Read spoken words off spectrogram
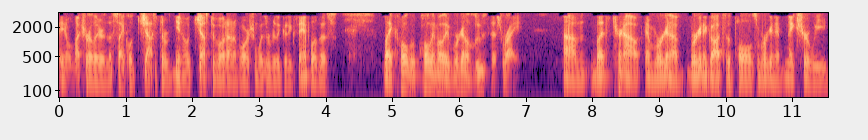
you know, much earlier in the cycle, just to, you know, just to vote on abortion was a really good example of this. Like, holy, holy moly, we're going to lose this right um, let's turn out and we're gonna we're gonna go out to the polls and we're gonna make sure we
